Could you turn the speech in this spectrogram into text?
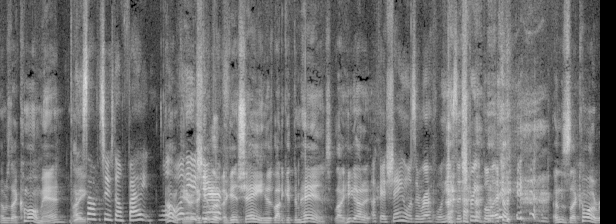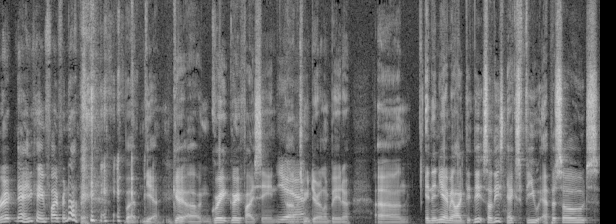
I was like, come on, man. Police Like, officers don't fight. I don't what care. Again, look, against Shane, he was about to get them hands. Like he got it. Okay, Shane was a rough one. He was a street boy. I'm just like, come on, Rick. Nah, you can't fight for nothing. but yeah, good, uh, great, great fight scene uh, between Daryl and Beta. Um, and then yeah, I man, like th- th- so these next few episodes,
